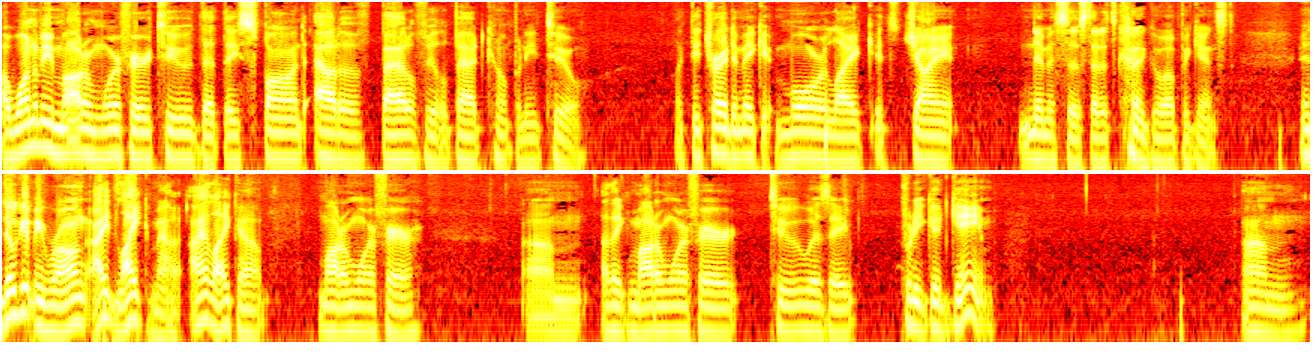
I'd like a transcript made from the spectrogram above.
a wannabe Modern Warfare 2 that they spawned out of Battlefield Bad Company 2. Like they tried to make it more like its giant nemesis that it's gonna go up against. And don't get me wrong, I like I like uh, Modern Warfare. Um, I think Modern Warfare 2 was a pretty good game. Um,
